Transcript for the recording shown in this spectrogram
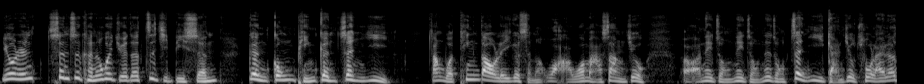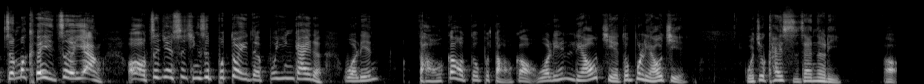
有人甚至可能会觉得自己比神更公平、更正义。当我听到了一个什么哇，我马上就啊那种那种那种正义感就出来了，怎么可以这样？哦，这件事情是不对的，不应该的。我连祷告都不祷告，我连了解都不了解，我就开始在那里啊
